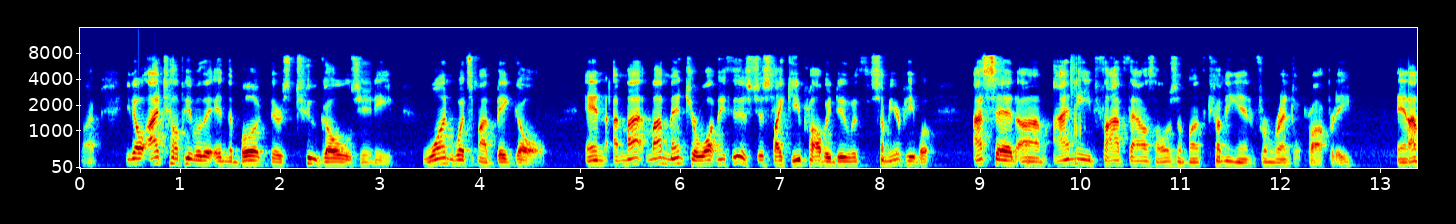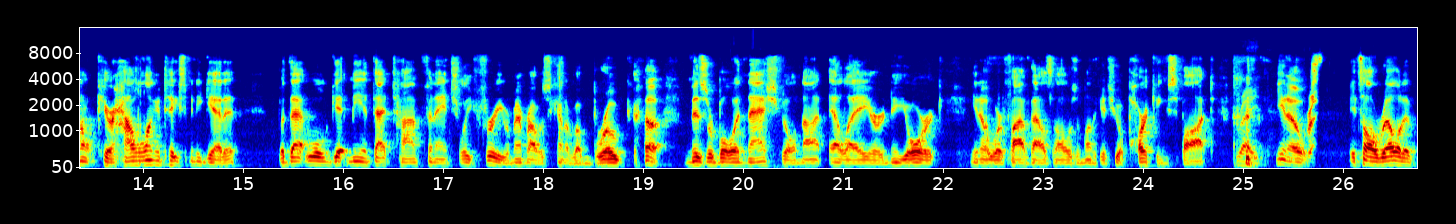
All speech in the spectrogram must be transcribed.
Right. You know, I tell people that in the book, there's two goals you need. One, what's my big goal? And my, my mentor walked me through this just like you probably do with some of your people. I said, um, I need $5,000 a month coming in from rental property, and I don't care how long it takes me to get it but that will get me at that time financially free. Remember, I was kind of a broke, miserable in Nashville, not L.A. or New York. You know, where five thousand dollars a month gets you a parking spot. Right. you know, right. it's all relative.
